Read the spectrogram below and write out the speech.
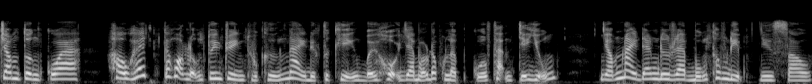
Trong tuần qua, hầu hết các hoạt động tuyên truyền thuộc hướng này được thực hiện bởi Hội Nhà báo độc lập của Phạm Chí Dũng. Nhóm này đang đưa ra bốn thông điệp như sau.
